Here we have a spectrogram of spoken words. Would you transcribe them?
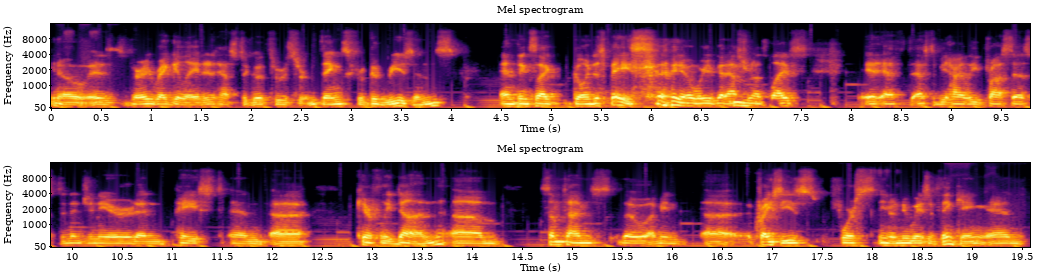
you know, is very regulated. It has to go through certain things for good reasons. And things like going to space, you know, where you've got hmm. astronauts' lives, it has to be highly processed and engineered and paced and uh, carefully done. Um, sometimes, though, I mean, uh, crises force you know new ways of thinking, and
